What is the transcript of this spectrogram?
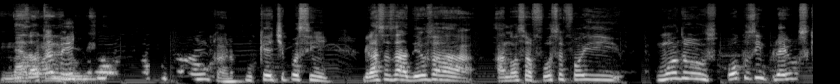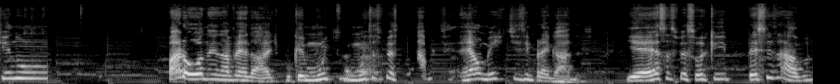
Nada Exatamente. Mais justo. Não, cara. Porque, tipo assim, graças a Deus a, a nossa força foi um dos poucos empregos que não parou, né, na verdade. Porque muito, muitas pessoas estavam realmente desempregadas. E é essas pessoas que precisavam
